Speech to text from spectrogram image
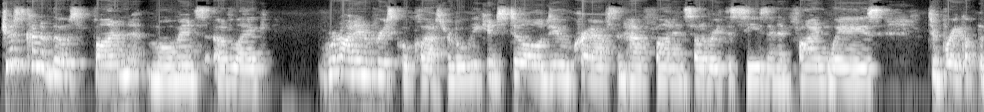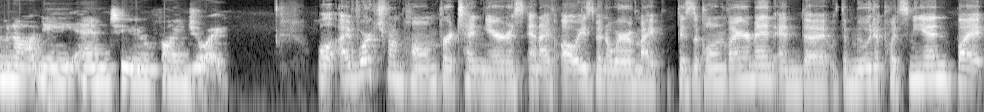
just kind of those fun moments of like, we're not in a preschool classroom, but we can still do crafts and have fun and celebrate the season and find ways to break up the monotony and to find joy. Well, I've worked from home for 10 years and I've always been aware of my physical environment and the the mood it puts me in, but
